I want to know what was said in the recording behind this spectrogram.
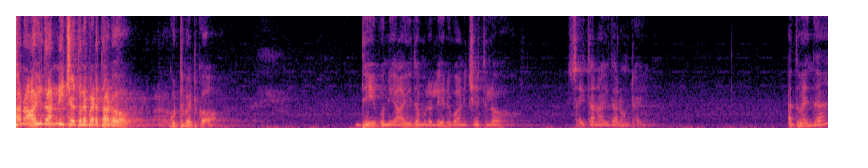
తన ఆయుధాన్ని చేతిలో పెడతాడు. గుర్తుపెట్టుకో. దేవుని ఆయుధములు లేని వాని చేతిలో సైతాన్ ఆయుధాలు ఉంటాయి అర్థమైందా?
